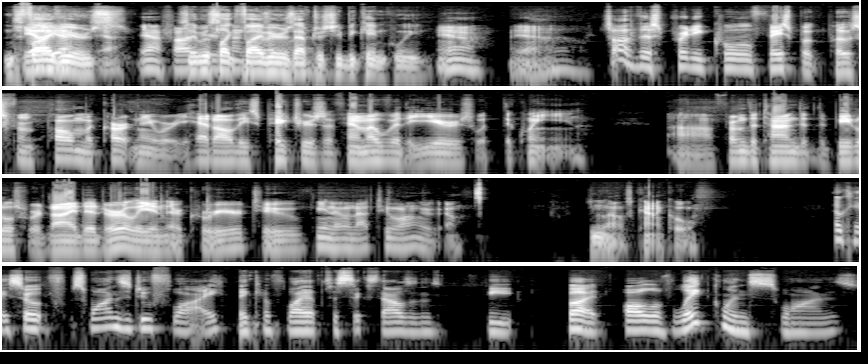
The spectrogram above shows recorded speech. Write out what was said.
It's Yeah, five yeah, years. yeah, yeah, five So it was years like five years after she became queen. Yeah, yeah. Saw this pretty cool Facebook post from Paul McCartney where he had all these pictures of him over the years with the Queen, uh, from the time that the Beatles were knighted early in their career to you know not too long ago. So Hmm. that was kind of cool. Okay, so f- swans do fly. They can fly up to six thousand feet, but all of Lakeland's swans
